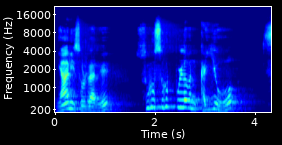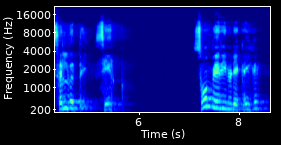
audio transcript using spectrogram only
ஞானி சொல்கிறாரு சுறுசுறுப்புள்ளவன் கையோ செல்வத்தை சேர்க்கும். சோம்பேறியினுடைய கைகள்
